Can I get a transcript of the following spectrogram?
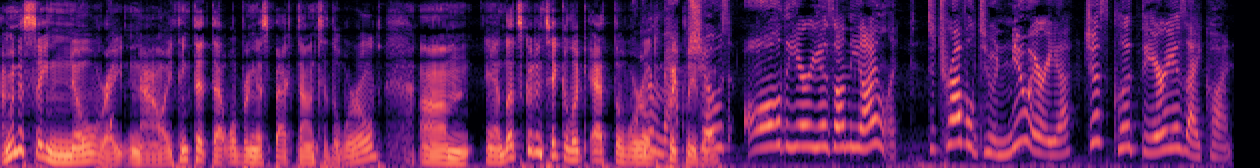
I'm going to say no right now. I think that that will bring us back down to the world. Um, and let's go and take a look at the world Your map quickly, though. shows all the areas on the island. To travel to a new area, just click the area's icon.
